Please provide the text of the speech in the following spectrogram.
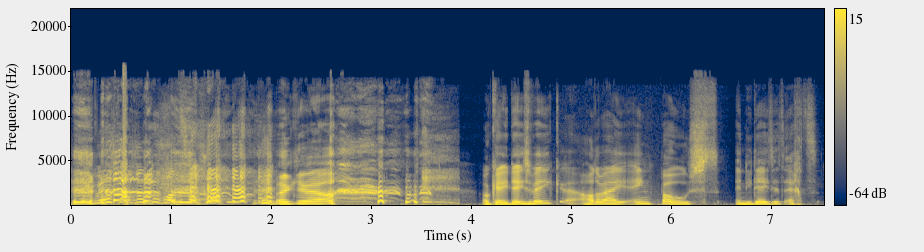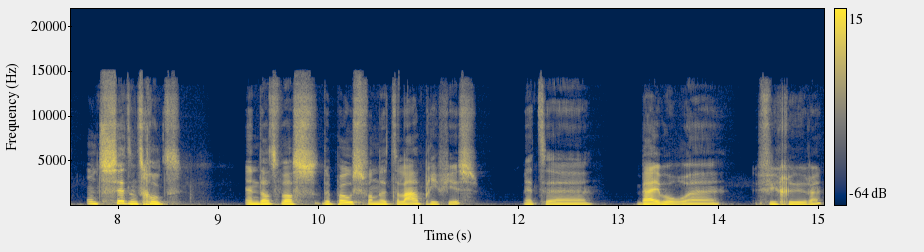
Ik wil graag ook nog wat zeggen. Dankjewel. Oké, deze week eh, hadden wij één post en die deed het echt ontzettend goed. En dat was de post van de te laat briefjes met eh bijbelfiguren.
